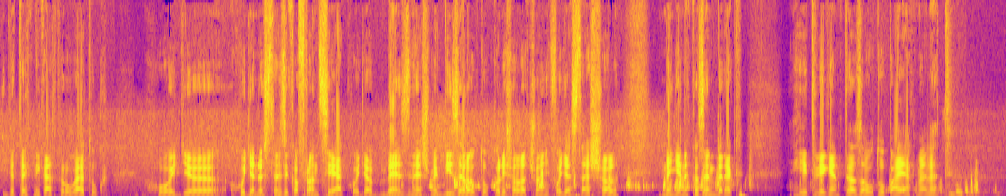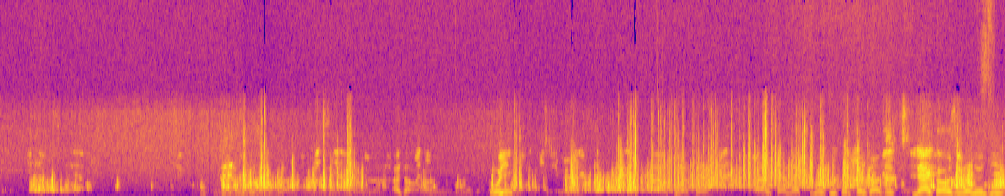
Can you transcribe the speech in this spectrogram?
így a technikát próbáltuk, hogy uh, hogyan ösztönzik a franciák, hogy a benzines meg dízelautókkal és alacsony fogyasztással menjenek az emberek hétvégente az autópályák mellett. Hát, új, merci beaucoup, c'est très gentil. D'accord, je vais le dire.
